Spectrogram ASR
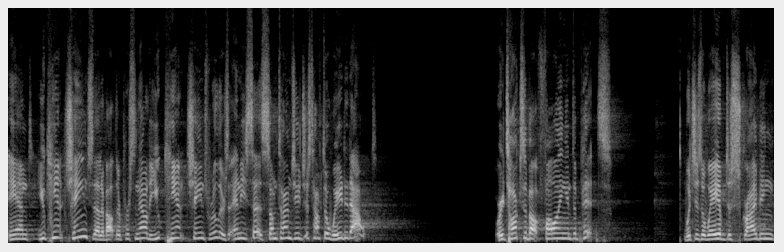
And you can't change that about their personality. You can't change rulers. And he says sometimes you just have to wait it out. Or he talks about falling into pits, which is a way of describing,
